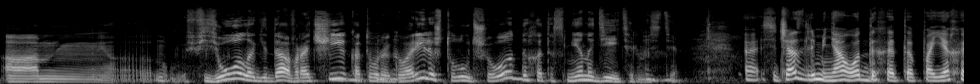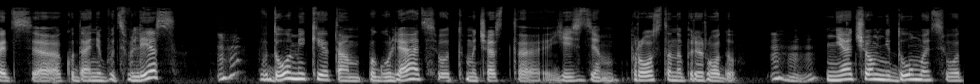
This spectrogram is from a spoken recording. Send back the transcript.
а, ну, физиологи, да, врачи, mm-hmm. которые mm-hmm. говорили, что лучший отдых это смена деятельности. Mm-hmm. Сейчас для меня отдых это поехать э, куда-нибудь в лес, угу. в домике, там погулять. Вот мы часто ездим просто на природу. Угу. Ни о чем не думать. Вот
